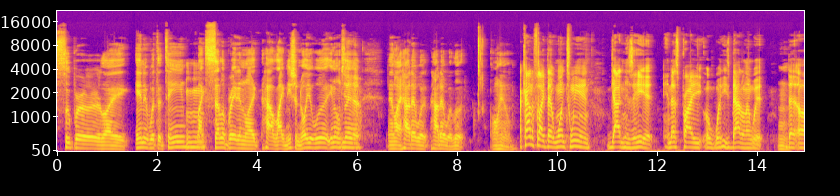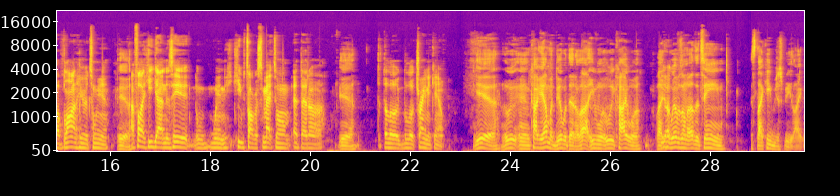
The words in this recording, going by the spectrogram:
super like in it with the team, Mhm. like celebrating like how like Nishinoya would, you know what I'm saying? Yeah. And like how that would how that would look on him. I kind of feel like that one twin got in his head, and that's probably uh, what he's battling with. Mm. That uh, blonde hair twin. Yeah, I feel like he got in his head when he was talking smack to him at that uh yeah, the, the little the little training camp. yeah. And Kageyama deal with that a lot, even with Oikawa. Like Yep. whoever's on the other team, it's like he would just be like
